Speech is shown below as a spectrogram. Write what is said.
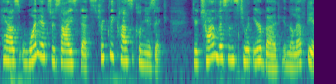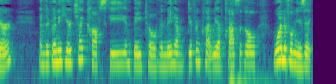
has one exercise that's strictly classical music. Your child listens to an earbud in the left ear, and they're going to hear Tchaikovsky and Beethoven. They have different, we have classical, wonderful music.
